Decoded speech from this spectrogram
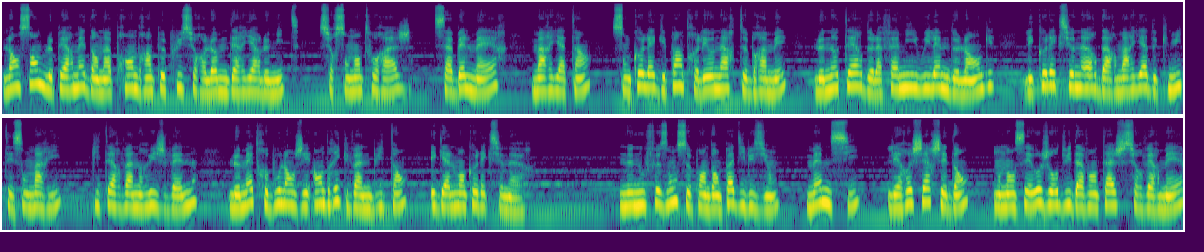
L'ensemble permet d'en apprendre un peu plus sur l'homme derrière le mythe, sur son entourage, sa belle-mère, Mariatin, son collègue peintre Léonard Bramé, le notaire de la famille Willem de Lang, les collectionneurs d'art Maria de Knuit et son mari, Peter van Ruijven, le maître boulanger Hendrik van Buiten, également collectionneur. Ne nous faisons cependant pas d'illusions, même si, les recherches aidant, on en sait aujourd'hui davantage sur Vermeer,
